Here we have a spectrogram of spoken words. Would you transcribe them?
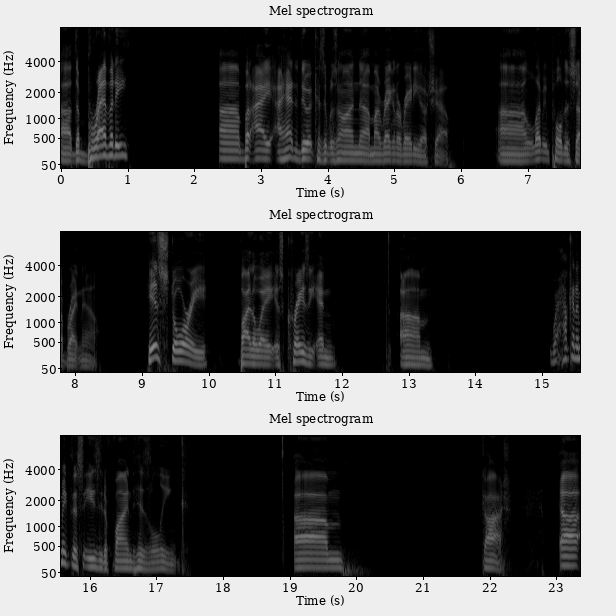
uh, the brevity uh, but I, I had to do it because it was on uh, my regular radio show. Uh, let me pull this up right now. His story, by the way, is crazy. And um, how can I make this easy to find his link? Um, gosh. Uh,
